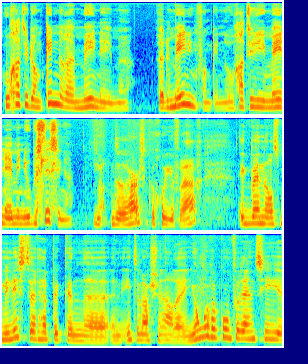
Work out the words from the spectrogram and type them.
hoe gaat u dan kinderen meenemen? Uh, de mening van kinderen, hoe gaat u die meenemen in uw beslissingen? Nou, dat is een hartstikke goede vraag. Ik ben als minister heb ik een, uh, een internationale jongerenconferentie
